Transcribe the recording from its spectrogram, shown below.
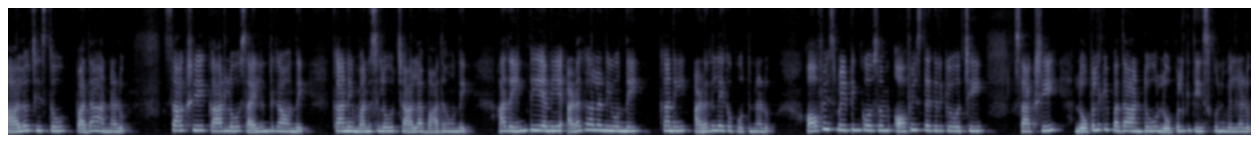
ఆలోచిస్తూ పద అన్నాడు. సాక్షి కార్లో సైలెంట్గా ఉంది. కానీ మనసులో చాలా బాధ ఉంది. అదేంటి అని అడగాలని ఉంది కానీ అడగలేకపోతున్నాడు. ఆఫీస్ మీటింగ్ కోసం ఆఫీస్ దగ్గరికి వచ్చి సాక్షి లోపలికి పద అంటూ లోపలికి తీసుకుని వెళ్ళాడు.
